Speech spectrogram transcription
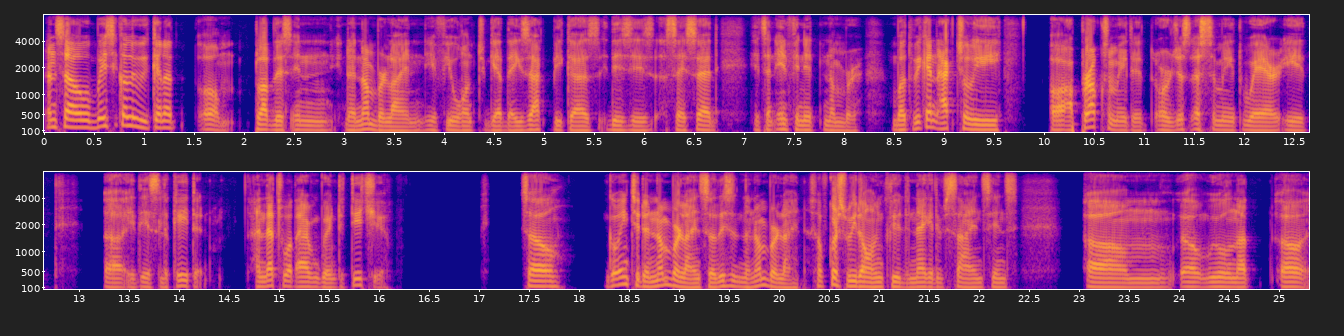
And so basically we cannot um, plot this in, in a number line if you want to get the exact because this is, as I said, it's an infinite number. But we can actually uh, approximate it or just estimate where it uh, it is located. And that's what I'm going to teach you. So going to the number line, so this is the number line. So of course we don't include the negative sign since um, uh, we will not uh,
